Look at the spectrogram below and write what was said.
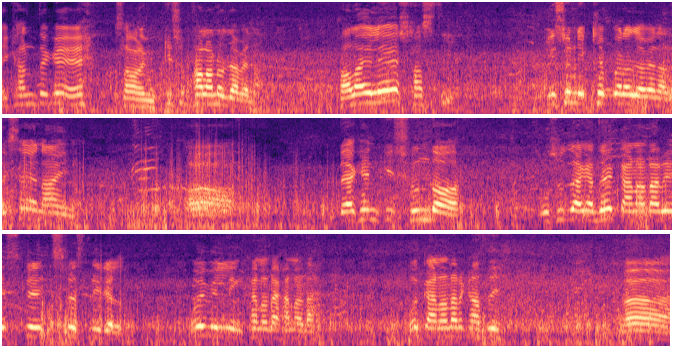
এইখান থেকে কিছু ফালানো যাবে না। ফালাইলে শাস্তি। কিছু নিক্ষেপ করা যাবে না। দেখছেন আইন? দেখেন কি সুন্দর। উঁচু জায়গা থেকে কানাডার স্পেস নিডেল। ওই বিল্ডিং, কানাডা কানাডা। ওই কানাডার কাছে। হ্যাঁ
